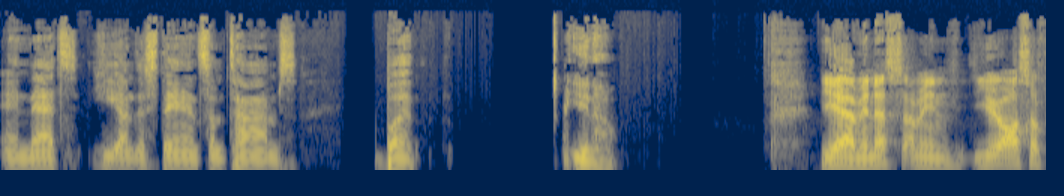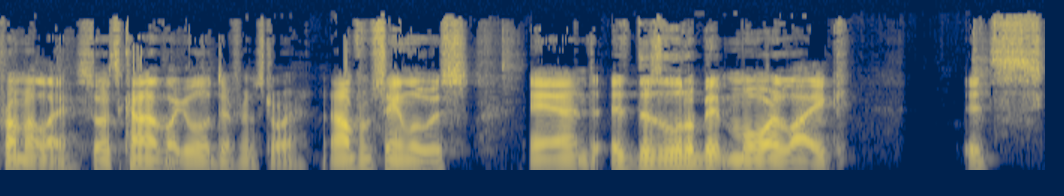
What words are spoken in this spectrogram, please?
and that's he understands sometimes, but you know, Yeah, I mean that's I mean you're also from LA, so it's kind of like a little different story. I'm from St. Louis, and it, there's a little bit more like it's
